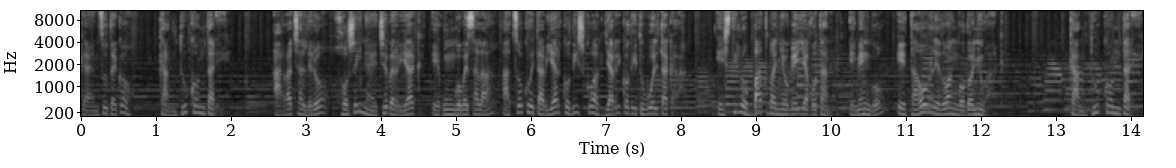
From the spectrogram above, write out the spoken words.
musika entzuteko, kantu kontari. Arratxaldero, Joseina Etxeberriak egungo bezala atzoko eta biharko diskoak jarriko ditu bueltaka. Estilo bat baino gehiagotan, hemengo eta horre doango doinuak. Kantu kontari.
